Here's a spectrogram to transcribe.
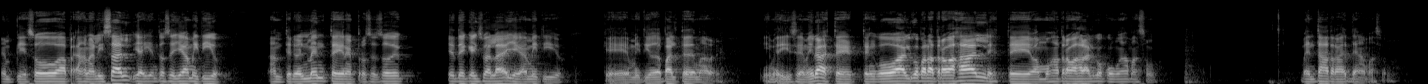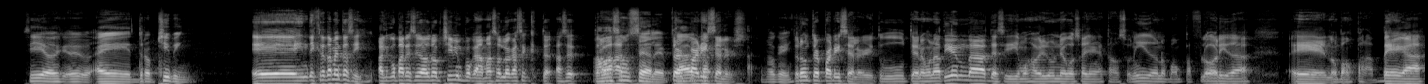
Empiezo a analizar y ahí entonces llega mi tío. Anteriormente en el proceso de, de Cakes by Live llega mi tío, que es mi tío de parte de madre. Y me dice, mira, este, tengo algo para trabajar, este, vamos a trabajar algo con Amazon. Ventas a través de Amazon. Sí, eh, eh, eh, dropshipping. Eh, indiscretamente así. Algo parecido a dropshipping porque Amazon lo que hace es que te- hace trabaja seller. Third party sellers. Ah, ok. Tú eres un third party seller y tú tienes una tienda, decidimos abrir un negocio allá en Estados Unidos, nos vamos para Florida, eh, nos vamos para Las Vegas.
